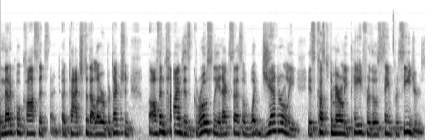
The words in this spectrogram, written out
the medical cost that's attached to that letter of protection oftentimes is grossly in excess of what generally is customarily paid for those same procedures.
